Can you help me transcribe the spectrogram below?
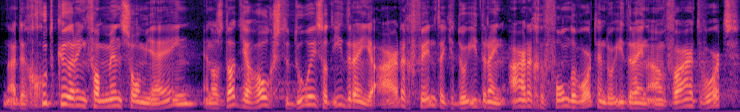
naar de goedkeuring van mensen om je heen, en als dat je hoogste doel is, dat iedereen je aardig vindt, dat je door iedereen aardig gevonden wordt en door iedereen aanvaard wordt,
